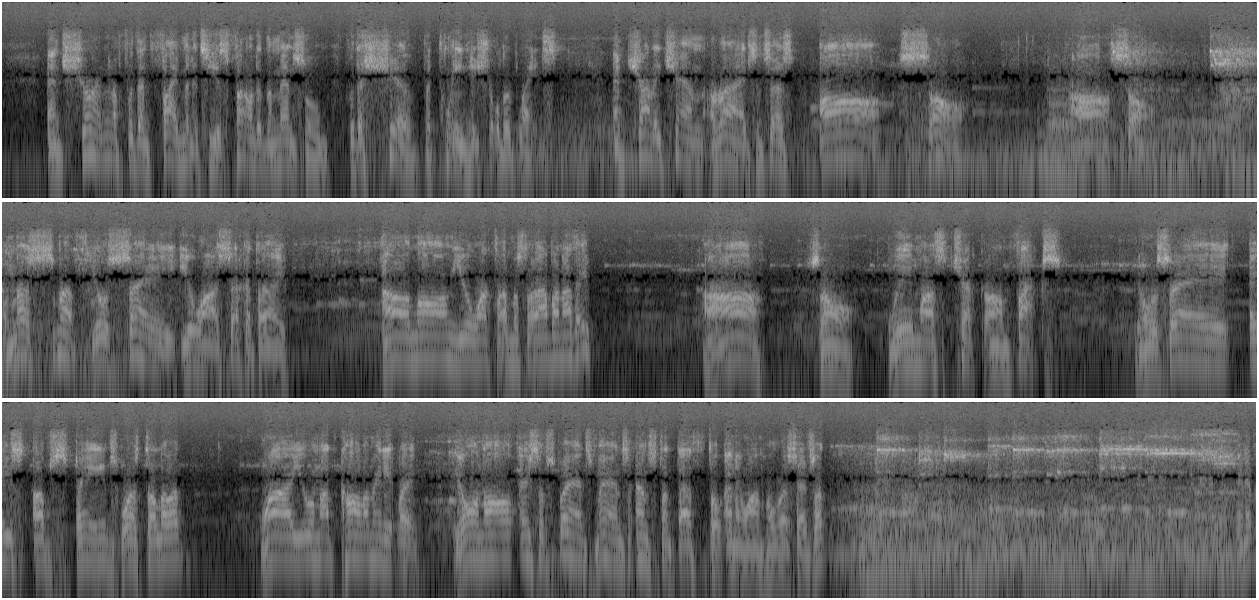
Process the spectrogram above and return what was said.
And sure enough, within five minutes, he is found in the men's room with a shiv between his shoulder blades. And Charlie Chan arrives and says, oh, so, oh, so, Miss Smith, you say you are secretary. How long you work for Mr. Abernathy? Ah, so we must check on facts. You say ace of spades was delivered? Why you not call immediately? You know ace of spades means instant death to anyone who receives it.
